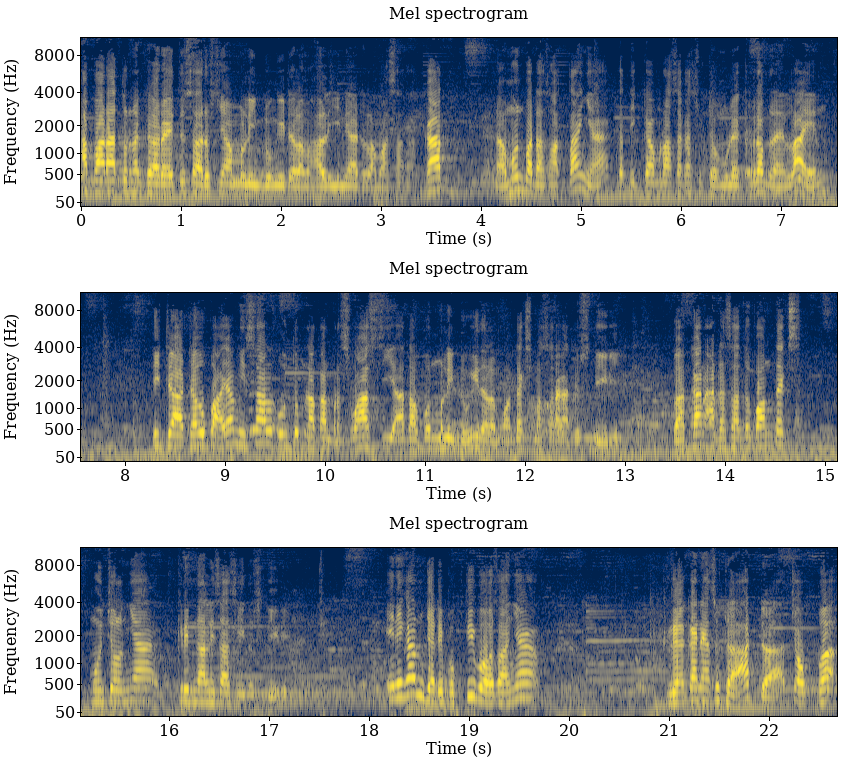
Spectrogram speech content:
aparatur negara itu seharusnya melindungi dalam hal ini adalah masyarakat. Namun pada faktanya ketika merasakan sudah mulai geram dan lain-lain, tidak ada upaya misal untuk melakukan persuasi ataupun melindungi dalam konteks masyarakat itu sendiri. Bahkan ada satu konteks munculnya kriminalisasi itu sendiri. Ini kan menjadi bukti bahwasanya gerakan yang sudah ada coba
